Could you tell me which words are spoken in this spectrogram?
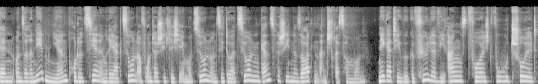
Denn unsere Nebennieren produzieren in Reaktion auf unterschiedliche Emotionen und Situationen ganz verschiedene Sorten an Stresshormonen. Negative Gefühle wie Angst, Furcht, Wut, Schuld,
